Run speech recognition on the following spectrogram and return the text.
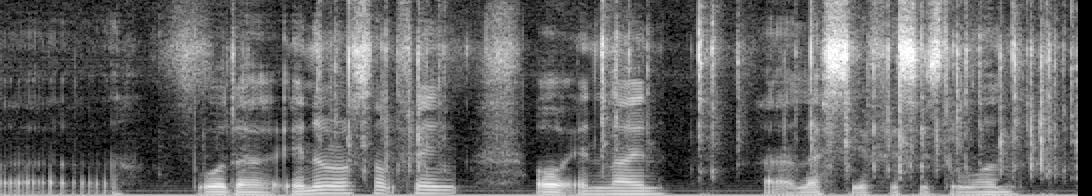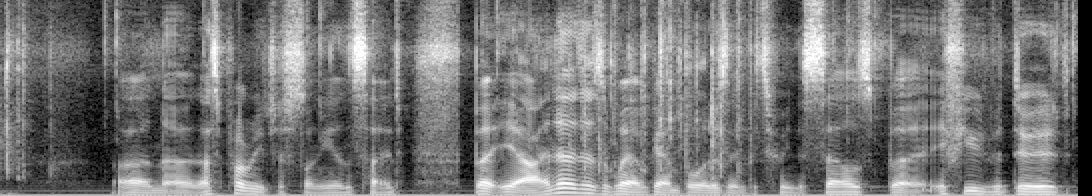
uh, border inner or something or inline uh, let's see if this is the one uh, no, that's probably just on the inside. But yeah, I know there's a way of getting borders in between the cells, but if you would do it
